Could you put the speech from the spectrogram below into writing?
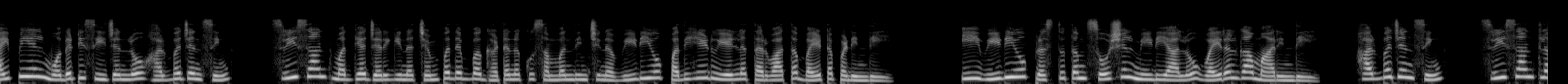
ఐపీఎల్ మొదటి సీజన్లో హర్భజన్ సింగ్ శ్రీశాంత్ మధ్య జరిగిన చెంపదెబ్బ ఘటనకు సంబంధించిన వీడియో పదిహేడు ఏళ్ళ తర్వాత బయటపడింది. ఈ వీడియో ప్రస్తుతం సోషల్ మీడియాలో వైరల్గా మారింది. హర్భజన్ సింగ్ శ్రీశాంత్ల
